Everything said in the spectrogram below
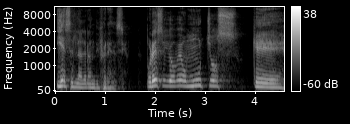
Y esa es la gran diferencia. Por eso yo veo muchos que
